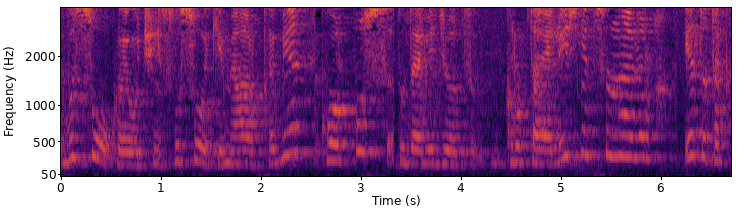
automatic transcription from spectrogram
высокая очень, с высокими арками корпус, туда ведет крутая лестница наверх. Это так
